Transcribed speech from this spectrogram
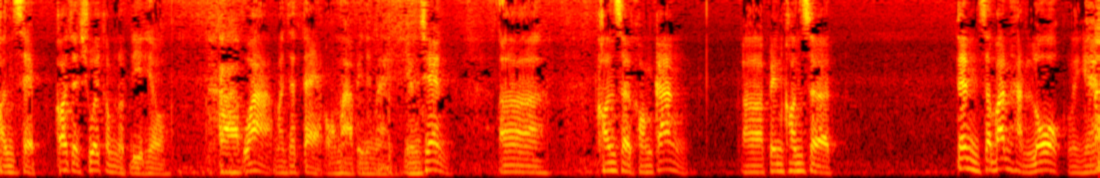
คอนเซปต์ก็จะช่วยกำหนดดีเทลครับว่ามันจะแตกออกมาเป็นยังไง อย่างเช่นเออคอนเสิร์ตของกั้งเอ่อเป็นคอนเสิร์ตเต้นสะบั้นหันโลกอะไรเงี้ย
